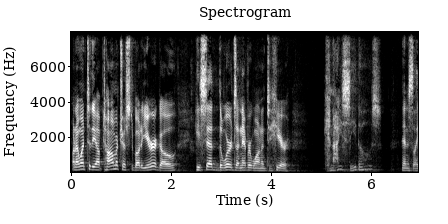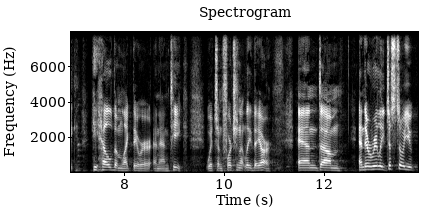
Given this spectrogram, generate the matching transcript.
when I went to the optometrist about a year ago, he said the words I never wanted to hear Can I see those? And it's like he held them like they were an antique, which unfortunately they are. And, um, and they're really, just so you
